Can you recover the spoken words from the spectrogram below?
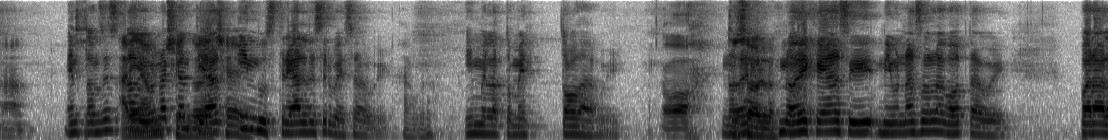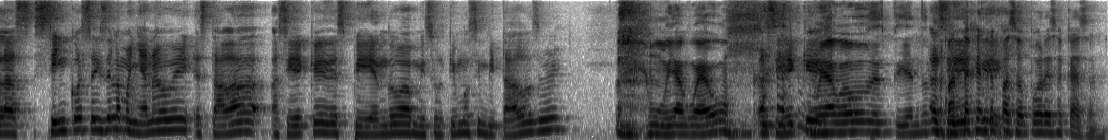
Ajá. Entonces Había había, un una cantidad industrial de cerveza, güey. Ah, bro. Y me la tomé toda, güey. Oh, No, Tú de- solo. no dejé así ni una sola gota, güey. Para las 5 o 6 de la mañana, güey, estaba así de que despidiendo a mis últimos invitados, güey. muy a huevo. Así de que- muy a huevo despidiéndonos. Así ¿Cuánta de gente que- pasó por esa casa?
